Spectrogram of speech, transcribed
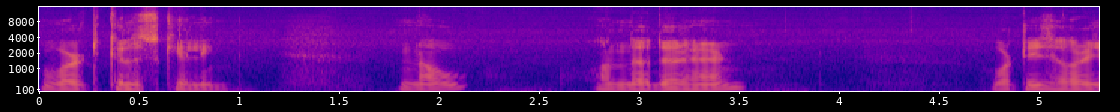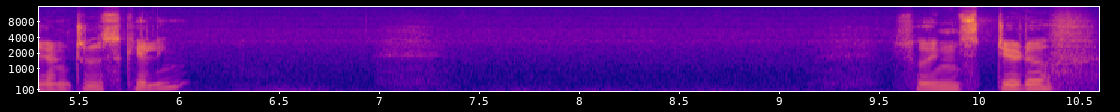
vertical scaling. Now on the other hand what is horizontal scaling? So instead of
